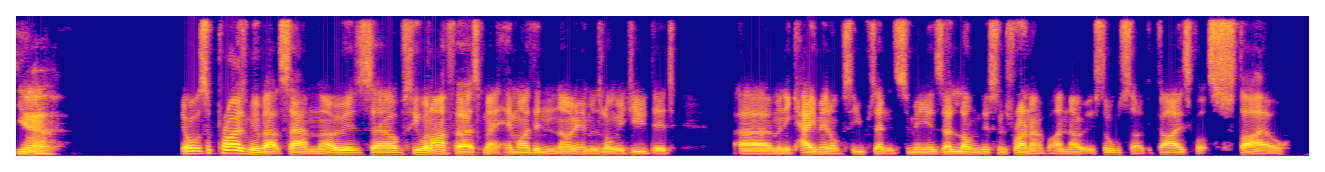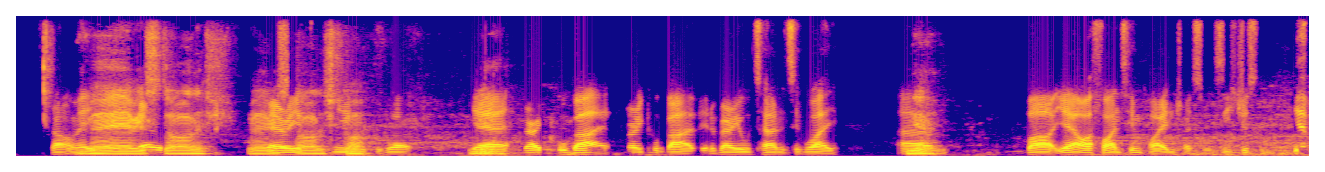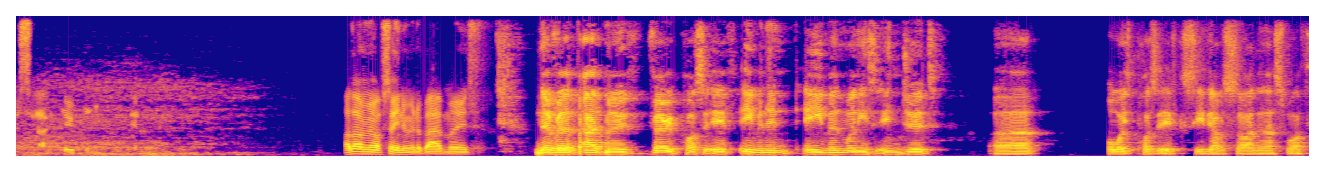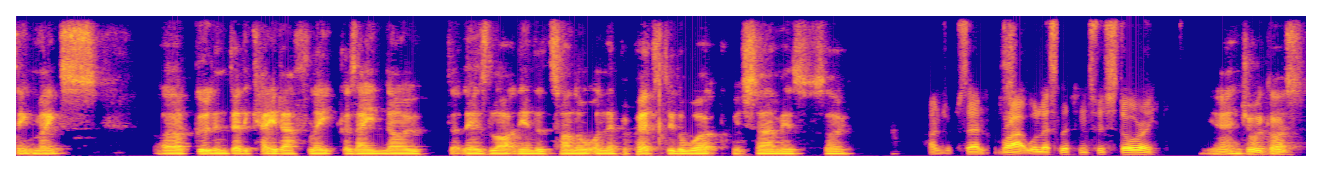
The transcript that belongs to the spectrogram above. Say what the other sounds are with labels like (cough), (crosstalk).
yeah, what surprised me about Sam though is uh, obviously when I first met him, I didn't know him as long as you did, um, and he came in. Obviously, he presented to me as a long distance runner, but I noticed also the guy's got style. You know what I mean? very, Very- stylish, very, Very stylish guy. well. Yeah, Yeah. very cool guy. Very cool guy in a very alternative way. Um, Yeah. But yeah, I find him quite interesting because he's just. You ever see that Cooper? I don't think I've seen him in a bad mood. Never in a bad mood. Very positive. Even in even when he's injured, uh, always positive. See the other side, and that's what I think makes a good and dedicated athlete because they know that there's light at the end of the tunnel, and they're prepared to do the work, which Sam is. So Hundred percent. Right. Well, let's listen to his story. yeah, enjoy, guys.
